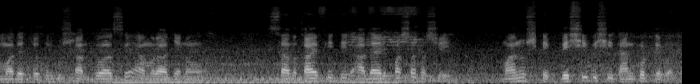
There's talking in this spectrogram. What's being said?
আমাদের যতটুকু সাধ্য আছে, আমরা যেন সাদকায় ফিতির আদায়ের পাশাপাশি মানুষকে বেশি বেশি দান করতে পারি।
